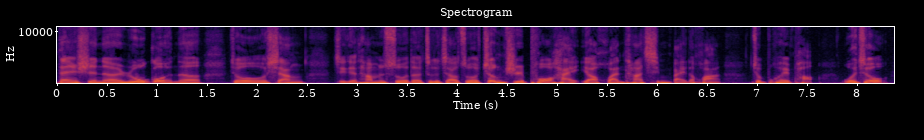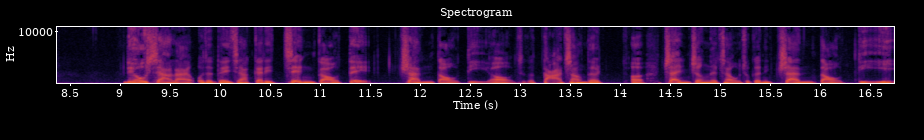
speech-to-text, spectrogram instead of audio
但是呢，如果呢，就像这个他们说的，这个叫做政治迫害，要还他清白的话，就不会跑，我就留下来，我就得家跟你见告对。战到底哦，这个打仗的呃战争的战，我就跟你战到底。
